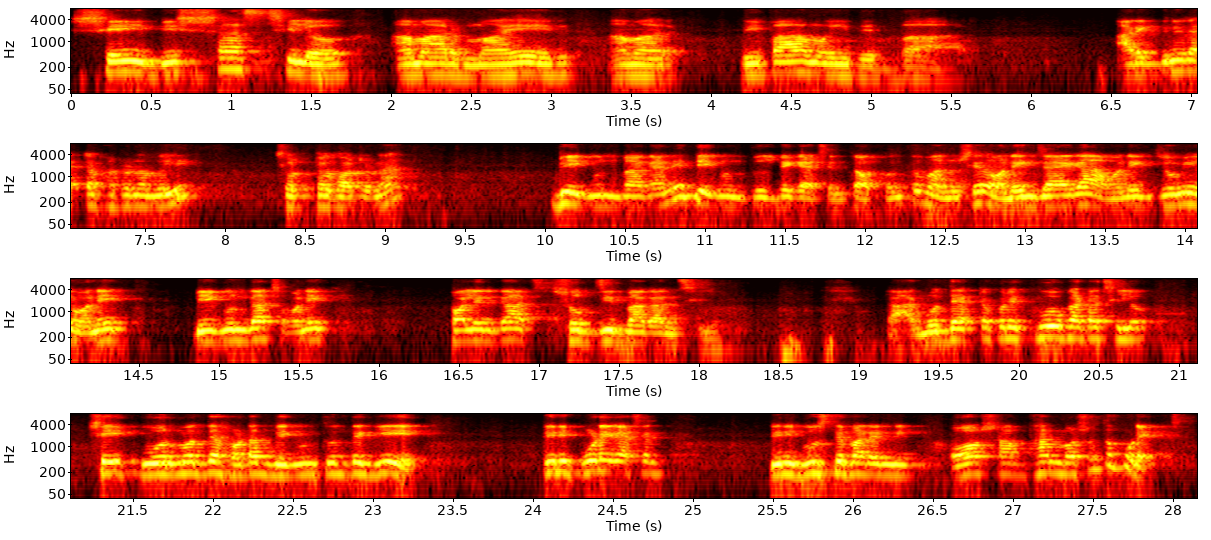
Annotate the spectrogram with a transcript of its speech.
সেই বিশ্বাস ছিল আমার মায়ের আমার দীপাময়ী দেববার। আরেকদিনের একটা ঘটনা বলি, ছোট্ট ঘটনা। বেগুন বাগানে বেগুন তুলতে গেছেন, তখন তো মানুষের অনেক জায়গা, অনেক জমি, অনেক বেগুন গাছ, অনেক ফলের গাছ, সবজির বাগান ছিল। তার মধ্যে একটা করে কুয়ো কাটা ছিল। সেই কুয়োর মধ্যে হঠাৎ বেগুন তুলতে গিয়ে তিনি পড়ে গেছেন। তিনি বুঝতে পারেননি অসাবধান বশত পড়ে গেছেন।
